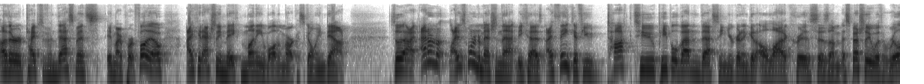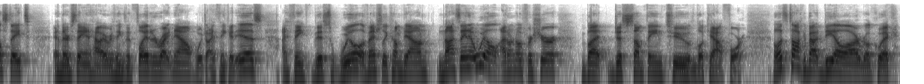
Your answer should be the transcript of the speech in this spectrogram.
other types of investments in my portfolio, I can actually make money while the market's going down. So I, I don't know. I just wanted to mention that because I think if you talk to people about investing, you're going to get a lot of criticism, especially with real estate. And they're saying how everything's inflated right now, which I think it is. I think this will eventually come down. I'm not saying it will. I don't know for sure, but just something to look out for. Now let's talk about DLR real quick.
